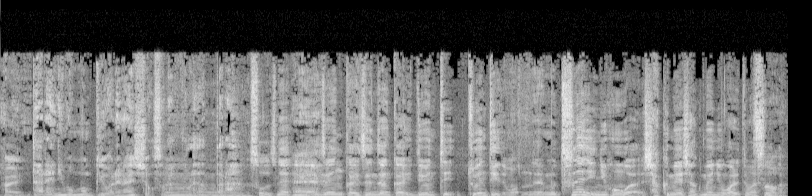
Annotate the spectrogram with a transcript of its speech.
はい、誰にも文句言われないでしょう、それこれだったら。そうですね。えー、前回、前々回、20でも、ね、常に日本は釈明、釈明に追われてましたから。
